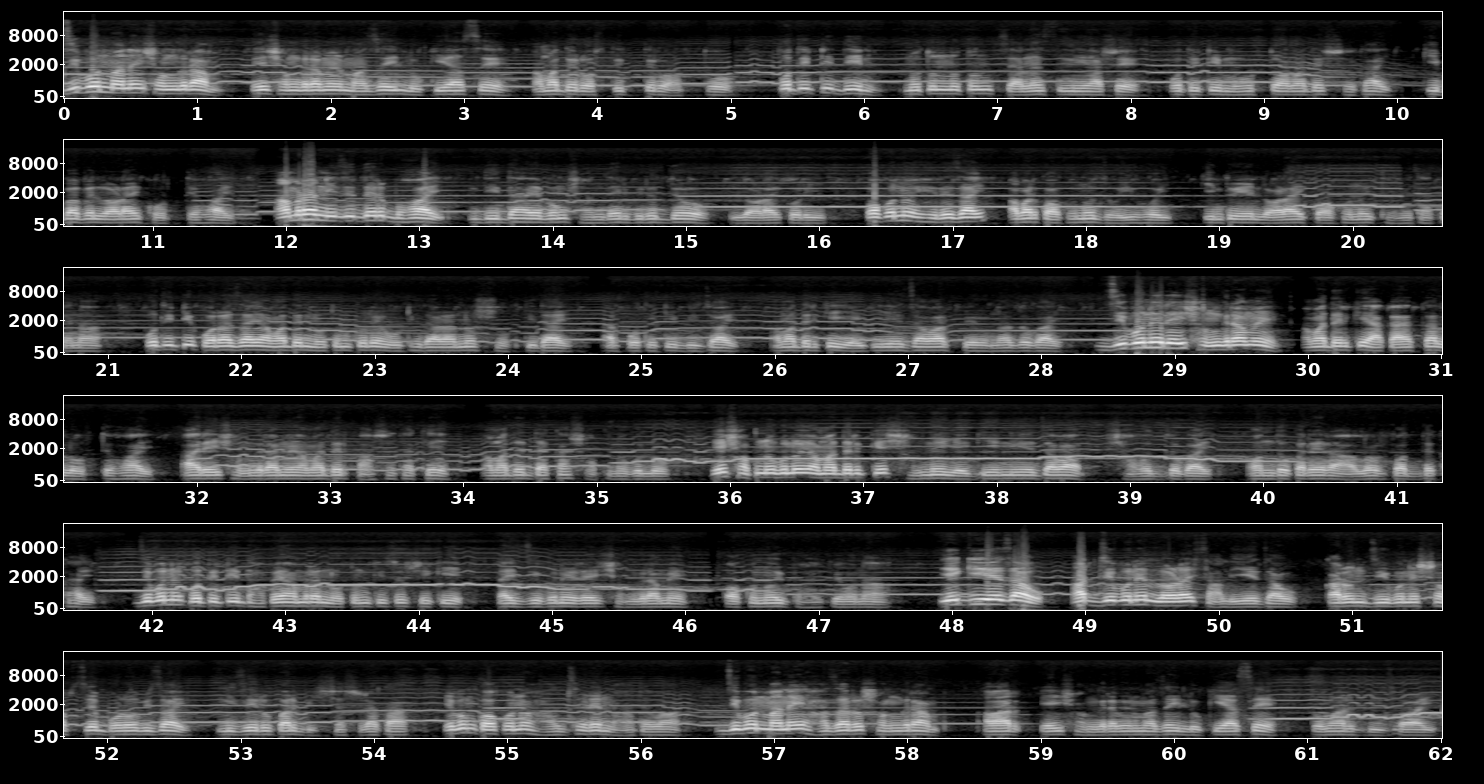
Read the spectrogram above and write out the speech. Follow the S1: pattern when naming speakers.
S1: জীবন মানেই সংগ্রাম। এই সংগ্রামের মাঝেই লুকিয়ে আছে আমাদের অস্তিত্বের অর্থ। প্রতিটি দিন নতুন নতুন চ্যালেঞ্জ নিয়ে আসে। প্রতিটি মুহূর্ত আমাদের শেখায় কীভাবে লড়াই করতে হয়। আমরা নিজেদের ভয়, দ্বিধা এবং সন্দেহের বিরুদ্ধেও লড়াই করি। কখনো হেরে যাই, আবার কখনো জয়ী হই। কিন্তু এই লড়াই কখনোই থেমে থাকে না। প্রতিটি পরাজয় আমাদের নতুন করে উঠে দাঁড়ানোর শক্তি দেয়। আর প্রতিটি বিজয় আমাদেরকে এগিয়ে যাওয়ার প্রেরণা যোগায়। জীবনের এই সংগ্রামে আমাদেরকে একা একা লড়তে হয়, আর এই সংগ্রামে আমাদের পাশে থাকে আমাদের দেখা স্বপ্নগুলো। এই স্বপ্নগুলোই আমাদেরকে সামনে এগিয়ে নিয়ে যাওয়ার সাহস যোগায়, অন্ধকারের আলোর পথ দেখায়। জীবনের প্রতিটি ধাপে আমরা নতুন কিছু শিখি, তাই জীবনের এই সংগ্রামে কখনোই ভয় পেও না। এগিয়ে যাও, আর জীবনের লড়াই চালিয়ে যাও, কারণ জীবনের সবচেয়ে বড় বিজয় নিজের উপর বিশ্বাস রাখা এবং কখনো হাল ছেড়ে না দেওয়া। জীবন মানেই হাজারো সংগ্রাম আর এই সংগ্রামের মাঝেই লুকিয়ে আছে তোমার বিজয়।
